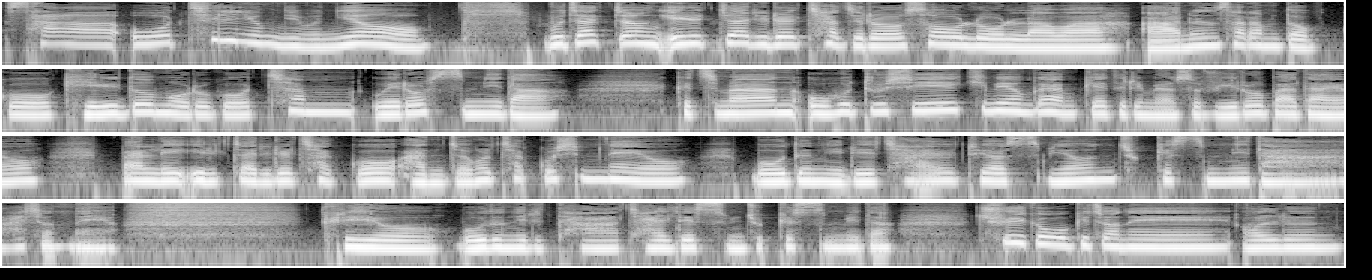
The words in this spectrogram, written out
4576님은요, 무작정 일자리를 찾으러 서울로 올라와 아는 사람도 없고 길도 모르고 참 외롭습니다. 그렇지만 오후 2시 김혜영과 함께 들으면서 위로받아요. 빨리 일자리를 찾고 안정을 찾고 싶네요. 모든 일이 잘 되었으면 좋겠습니다. 하셨네요. 그래요. 모든 일이 다 잘 됐으면 좋겠습니다. 추위가 오기 전에 얼른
